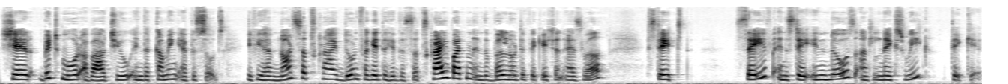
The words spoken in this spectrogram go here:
share a bit more about you in the coming episodes. If you have not subscribed don't forget to hit the subscribe button and the bell notification as well. Stay safe and stay indoors. Until next week take care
